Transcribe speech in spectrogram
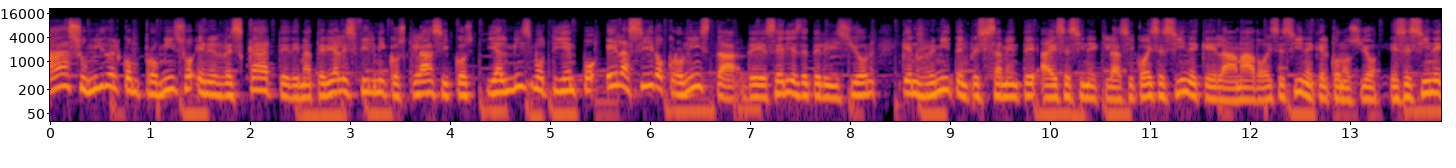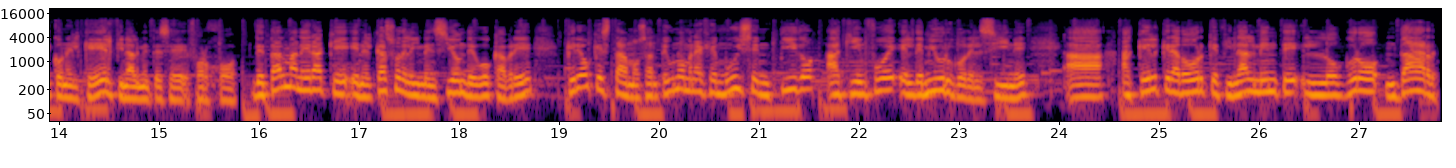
ha asumido el compromiso en el rescate de materiales fílmicos clásicos y al mismo tiempo él ha sido cronista de series de televisión que nos remiten precisamente a ese cine clásico, a ese cine que él ha amado, a ese cine que él conoció, ese cine con el que él finalmente se forjó. De tal manera que en el caso de la invención de Hugo Cabré, creo que estamos ante un homenaje muy sentido a quien fue el demiurgo del cine, a aquel creador que finalmente logró dar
